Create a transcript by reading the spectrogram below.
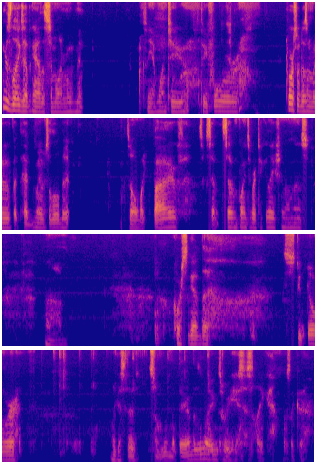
His legs have kind of a similar movement. So you have one, two, three, four. Torso doesn't move, but head moves a little bit. So like five, seven, seven points of articulation on this. Um, of course, we have the stooped over. Like I said, some movement there in those legs where he's just like looks like a,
